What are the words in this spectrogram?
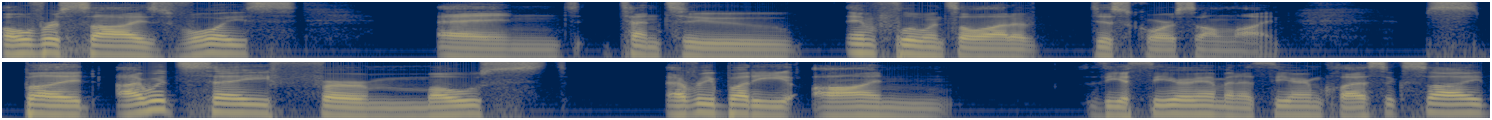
oversized voice and tend to influence a lot of discourse online. But I would say for most everybody on the Ethereum and Ethereum Classic side,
